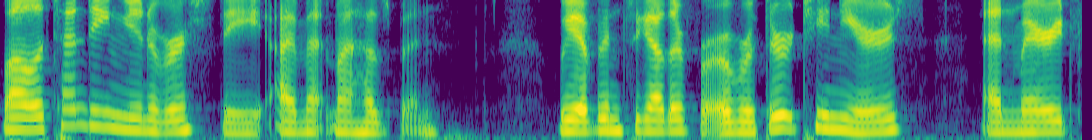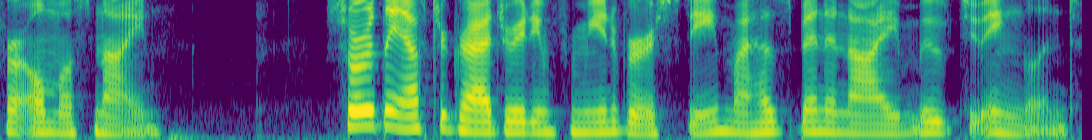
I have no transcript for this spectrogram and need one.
While attending university, I met my husband. We have been together for over 13 years and married for almost nine. Shortly after graduating from university, my husband and I moved to England.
